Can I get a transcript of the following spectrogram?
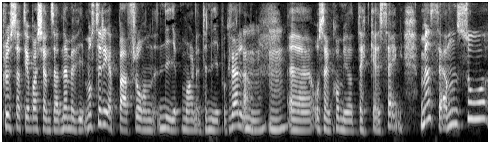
Plus att jag bara kände här, nej men vi måste repa från nio på morgonen till nio på kvällen. Eh, och sen kommer jag att däcka i säng. Men sen så,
